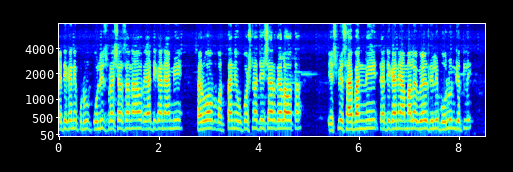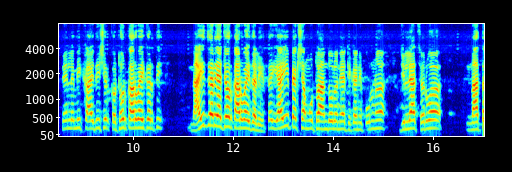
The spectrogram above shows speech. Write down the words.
या ठिकाणी पोलीस प्रशासनावर या ठिकाणी आम्ही सर्व भक्तांनी उपोषणाचा इशारा दिला होता. एस पी साहेबांनी त्या ठिकाणी आम्हाला वेळ दिली बोलून घेतली. त्यांनी मी कायदेशीर कठोर कारवाई करते. नाहीच जर याच्यावर कारवाई झाली तर याहीपेक्षा मोठं आंदोलन या ठिकाणी पूर्ण जिल्ह्यात सर्व नाथ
